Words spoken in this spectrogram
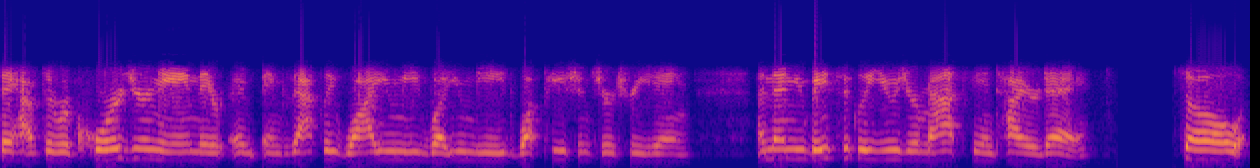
they have to record your name, they exactly why you need what you need, what patients you're treating, and then you basically use your mask the entire day. So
